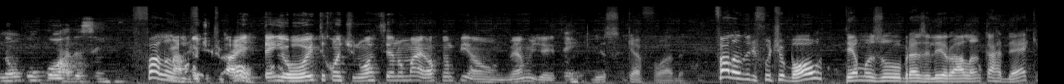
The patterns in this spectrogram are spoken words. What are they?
não concordo. Assim. Falando Mas de futebol, aí tem oito e continua sendo o maior campeão, do mesmo jeito. isso que é foda. Falando de futebol, temos o brasileiro Allan Kardec,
